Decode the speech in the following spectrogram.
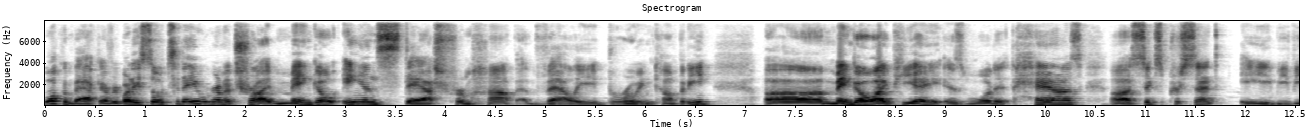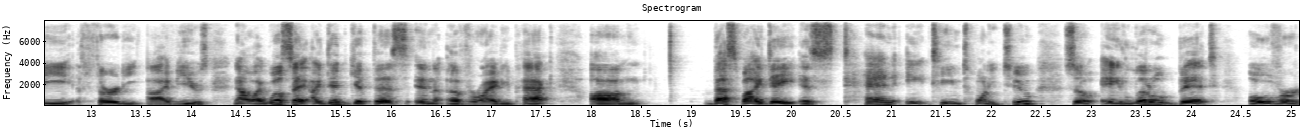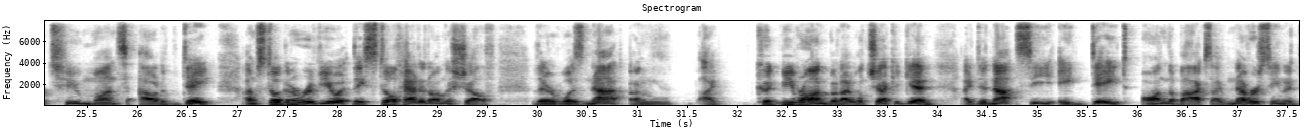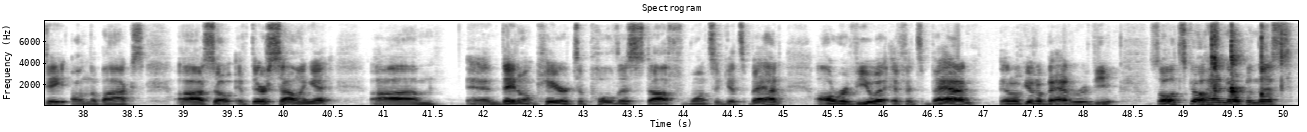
Welcome back, everybody. So today we're going to try Mango and Stash from Hop Valley Brewing Company. Uh, Mango IPA is what it has. Uh, 6% ABV, 30 IBUs. Now, I will say I did get this in a variety pack. Um, Best by date is 10 18 22, so a little bit over two months out of date. I'm still going to review it. They still had it on the shelf. There was not, un- I could be wrong, but I will check again. I did not see a date on the box. I've never seen a date on the box. Uh, so if they're selling it, um, and they don't care to pull this stuff once it gets bad, I'll review it. If it's bad, it'll get a bad review. So let's go ahead and open this.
